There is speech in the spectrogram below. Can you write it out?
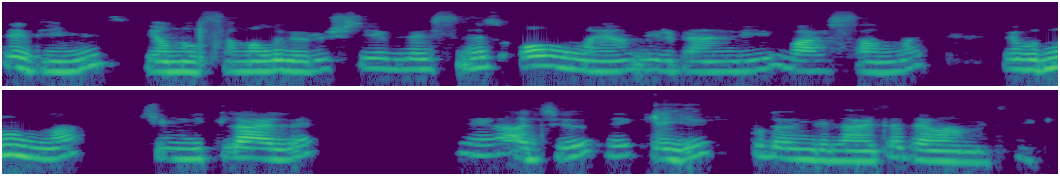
dediğimiz yanılsamalı görüş diyebilirsiniz. Olmayan bir benliği varsanmak ve bununla kimliklerle ve acı ve keyif bu döngülerde devam etmek.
